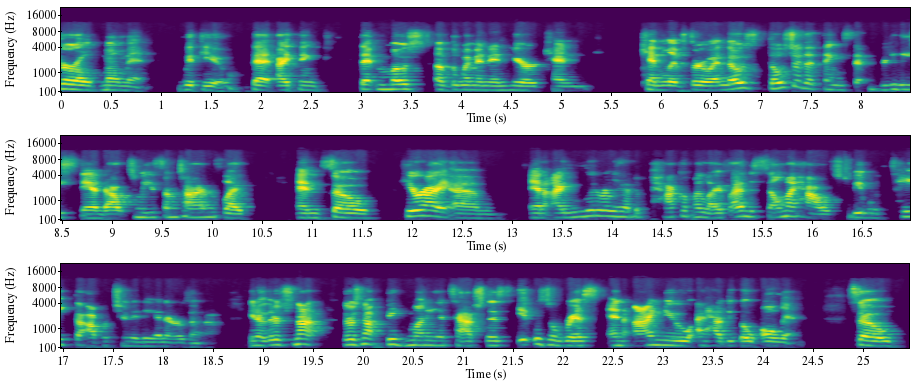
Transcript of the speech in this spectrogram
girl moment with you that I think that most of the women in here can can live through and those those are the things that really stand out to me sometimes like and so here I am and I literally had to pack up my life. I had to sell my house to be able to take the opportunity in Arizona. You know, there's not there's not big money attached to this. It was a risk and I knew I had to go all in. So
